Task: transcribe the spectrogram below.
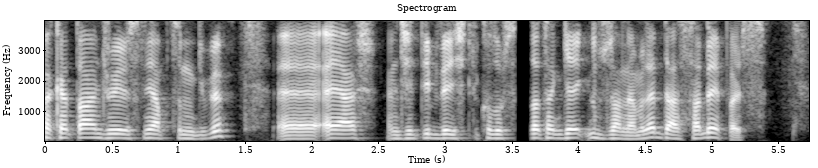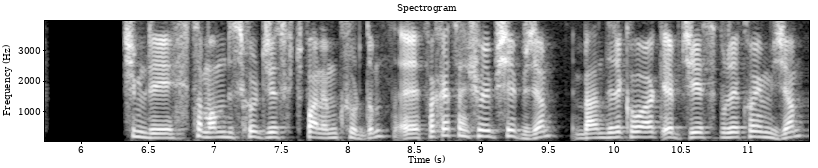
Fakat daha önce uyarısını yaptığım gibi e, eğer hani ciddi bir değişiklik olursa zaten gerekli düzenlemeleri derslerde yaparız. Şimdi tamam Discord JS kütüphanemi kurdum. E, fakat ben şöyle bir şey yapacağım. Ben direkt olarak app.js'i buraya koymayacağım.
